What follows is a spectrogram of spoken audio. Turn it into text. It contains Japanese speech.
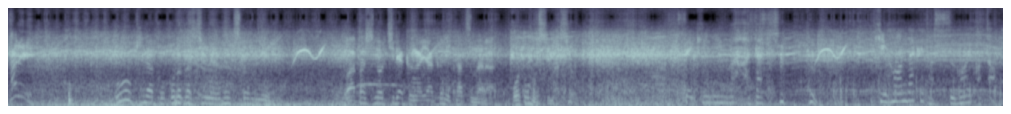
さい大きな志をお持ちと見える私の知略が役に立つならお供しましょう。基本だけどすごいこと。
